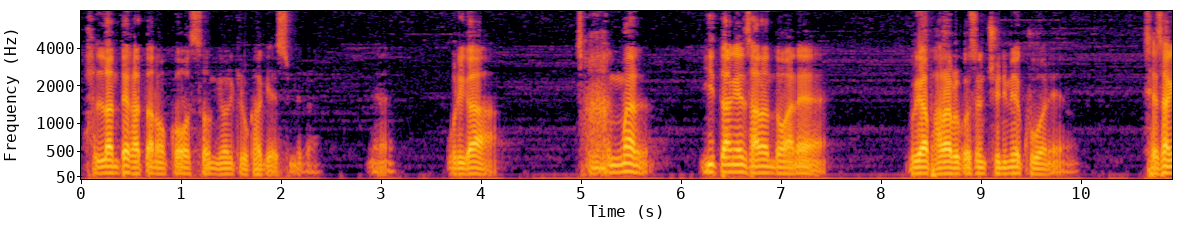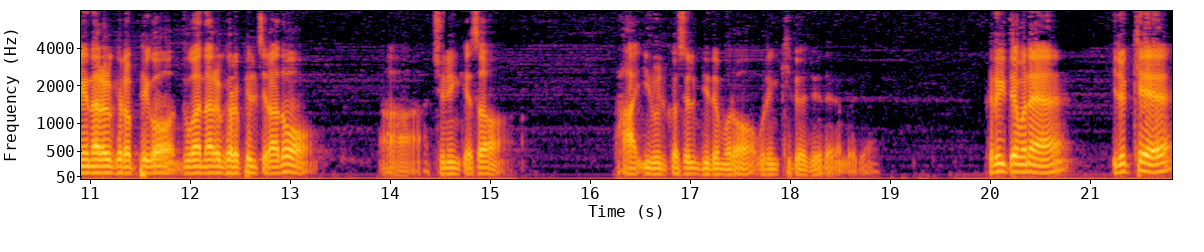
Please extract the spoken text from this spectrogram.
환란 때 갖다 놓고 성경을 기록하게 했습니다. 네. 우리가 정말 이 땅에 사는 동안에 우리가 바라볼 것은 주님의 구원이에요. 세상이 나를 괴롭히고 누가 나를 괴롭힐지라도 아, 주님께서 다 이룰 것을 믿음으로 우리는 기도해 줘야 되는 거죠. 그렇기 때문에 이렇게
